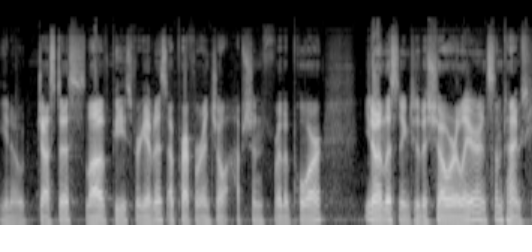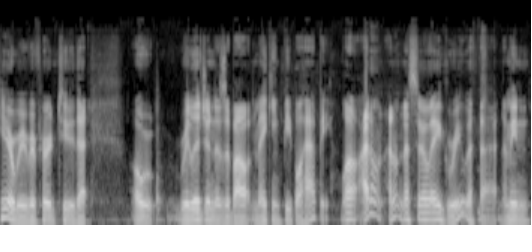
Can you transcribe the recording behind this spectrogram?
you know, justice, love, peace, forgiveness, a preferential option for the poor. You know, in listening to the show earlier, and sometimes here we referred to that. Oh, religion is about making people happy. Well, I don't. I don't necessarily agree with that. I mean,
